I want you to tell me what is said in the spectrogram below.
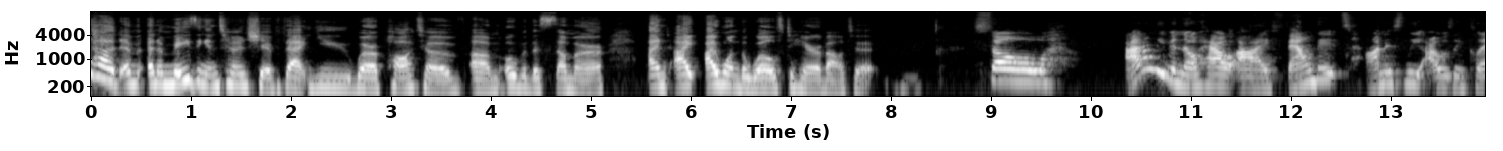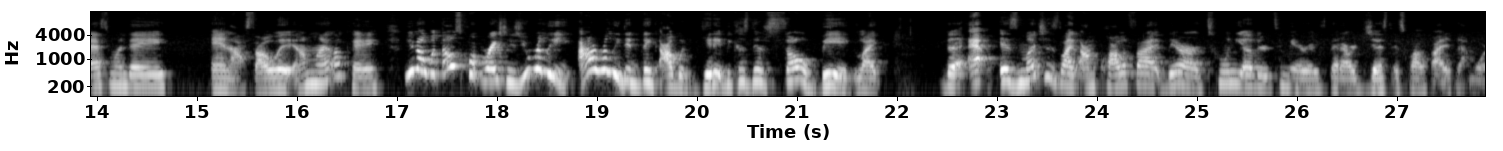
haven't had an amazing internship that you were a part of um, over the summer and I I want the world to hear about it. So I don't even know how I found it. Honestly, I was in class one day and I saw it and I'm like, okay. You know, with those corporations, you really I really didn't think I would get it because they're so big. Like the app as much as like I'm qualified, there are 20 other Tameras that are just as qualified, if not more.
